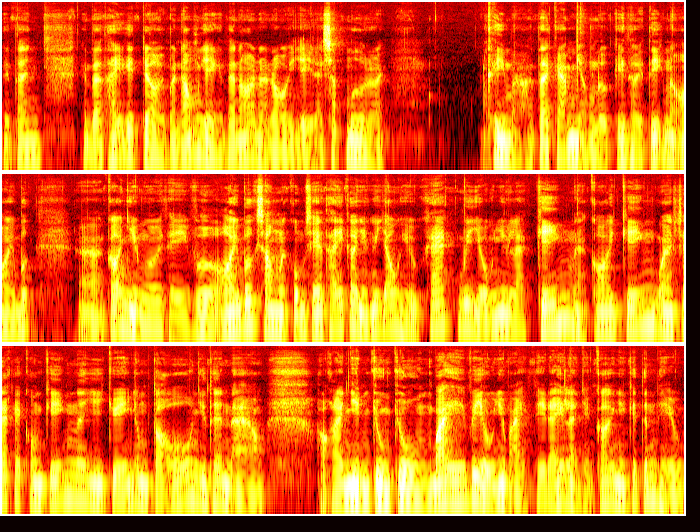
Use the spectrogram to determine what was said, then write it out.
người ta người ta thấy cái trời mà nóng vậy người ta nói là rồi vậy là sắp mưa rồi khi mà ta cảm nhận được cái thời tiết nó oi bức à, có nhiều người thì vừa oi bức xong là cũng sẽ thấy có những cái dấu hiệu khác. Ví dụ như là kiến nè coi kiến quan sát cái con kiến nó di chuyển trong tổ như thế nào hoặc là nhìn chuồn chuồn bay ví dụ như vậy thì đấy là những có những cái tín hiệu.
